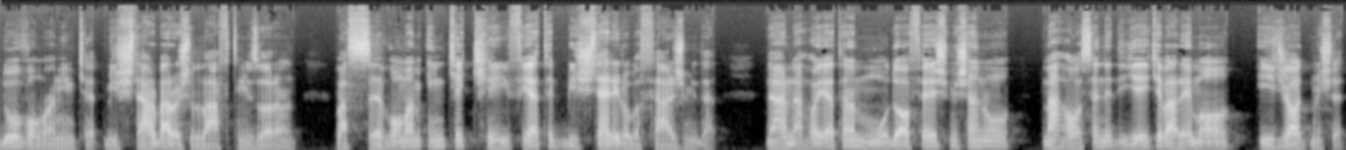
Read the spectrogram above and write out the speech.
دوما اینکه بیشتر براش وقت می‌ذارن و سومم اینکه کیفیت بیشتری رو به خرج میدن. در نهایت هم مدافعش میشن و محاسن دیگه ای که برای ما ایجاد میشه.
